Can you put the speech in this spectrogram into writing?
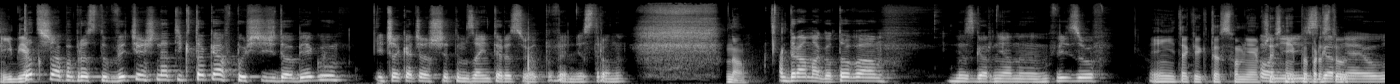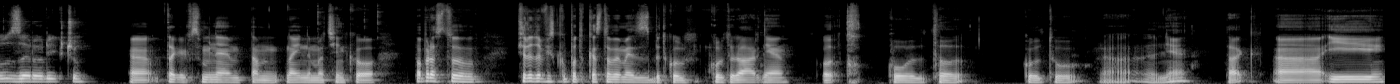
I To jak, trzeba po prostu wyciąć na TikToka, wpuścić do obiegu i czekać, aż się tym zainteresują odpowiednie strony. no. Drama gotowa, my zgarniamy widzów, I tak jak to wspomniałem oni wcześniej, po prostu, zgarniają zero rikczu. E, tak jak wspominałem tam na innym odcinku, po prostu w środowisku podcastowym jest zbyt kul, kulturalnie, kul, kultu, kulturalnie, tak? E, I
